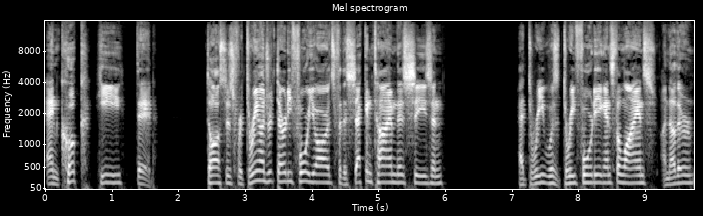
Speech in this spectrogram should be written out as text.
And cook he did. Tosses for 334 yards for the second time this season. Had three was 340 against the Lions, another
